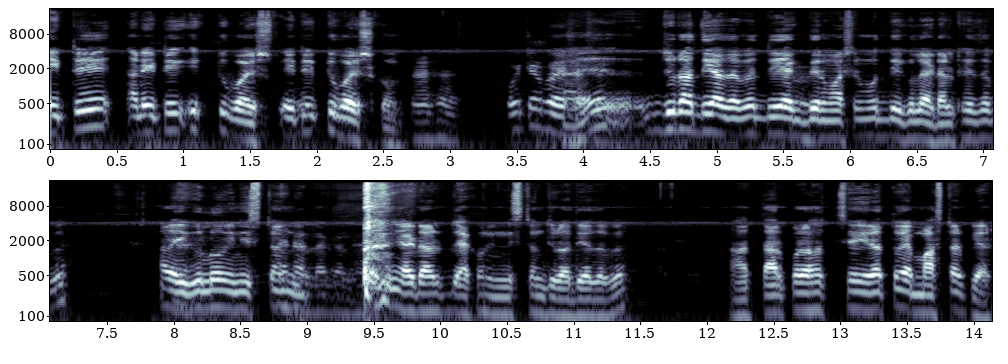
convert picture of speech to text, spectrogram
এইটে আর এইটা একটু বয়স এটা একটু বয়স কম। হ্যাঁ জোড়া দেওয়া যাবে দুই এক দেড় মাসের মধ্যে এগুলো অ্যাডাল্ট হয়ে যাবে। আর এইগুলো ইনস্ট্যান্ট। অ্যাডাল্ট এখন ইনস্ট্যান্ট জোড়া দেওয়া যাবে। আর তারপরে হচ্ছে এরা তো মাস্টার পেয়ার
